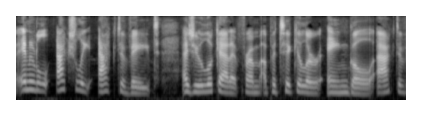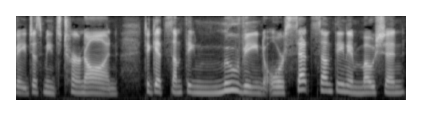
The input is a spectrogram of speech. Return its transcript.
and it'll actually activate as you look at it from a particular angle. Activate just means turn on to get something moving or set something in motion.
